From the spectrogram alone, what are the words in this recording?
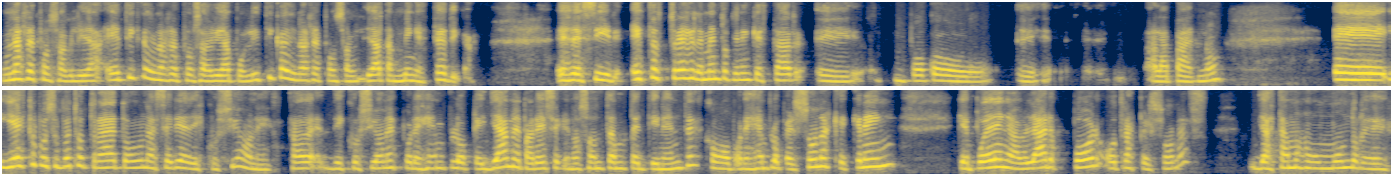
una responsabilidad ética y una responsabilidad política y una responsabilidad también estética. Es decir, estos tres elementos tienen que estar eh, un poco eh, a la par, ¿no? Eh, y esto, por supuesto, trae toda una serie de discusiones. Discusiones, por ejemplo, que ya me parece que no son tan pertinentes, como por ejemplo personas que creen que pueden hablar por otras personas. Ya estamos en un mundo que,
